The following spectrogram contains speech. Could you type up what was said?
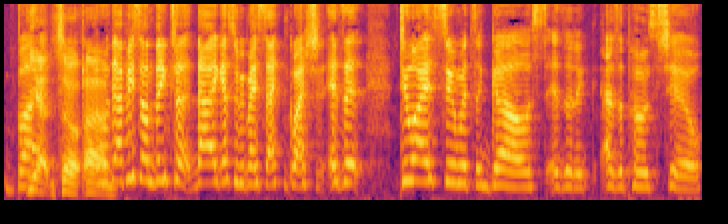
But Yeah, so, um, would that be something to that? I guess would be my second question. Is it? Do I assume it's a ghost? Is it a, as opposed to?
